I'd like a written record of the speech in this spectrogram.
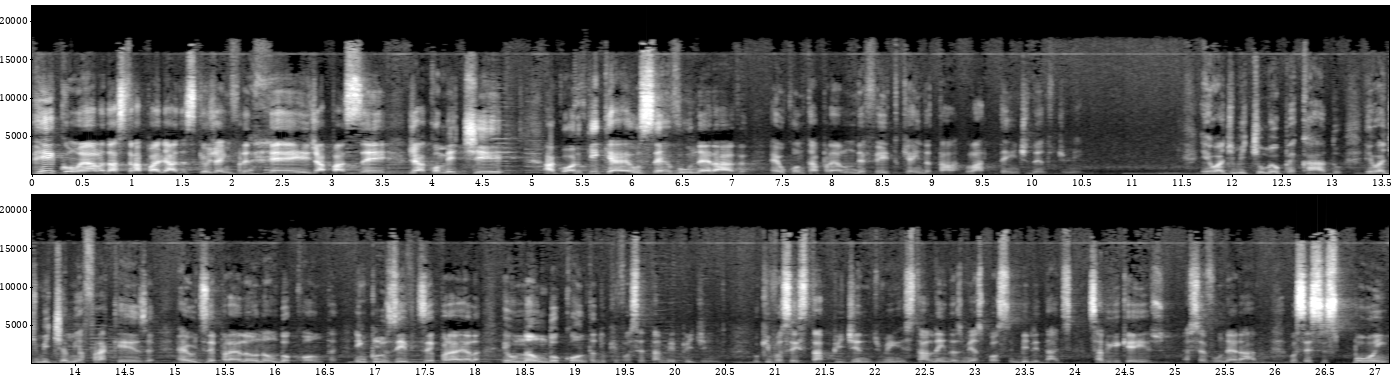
rir com ela das trapalhadas que eu já enfrentei, já passei, já cometi. Agora, o que é o ser vulnerável? É eu contar para ela um defeito que ainda está latente dentro de mim eu admiti o meu pecado, eu admiti a minha fraqueza, é eu dizer para ela, eu não dou conta. Inclusive dizer para ela, eu não dou conta do que você está me pedindo. O que você está pedindo de mim está além das minhas possibilidades. Sabe o que é isso? É ser vulnerável. Você se expõe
